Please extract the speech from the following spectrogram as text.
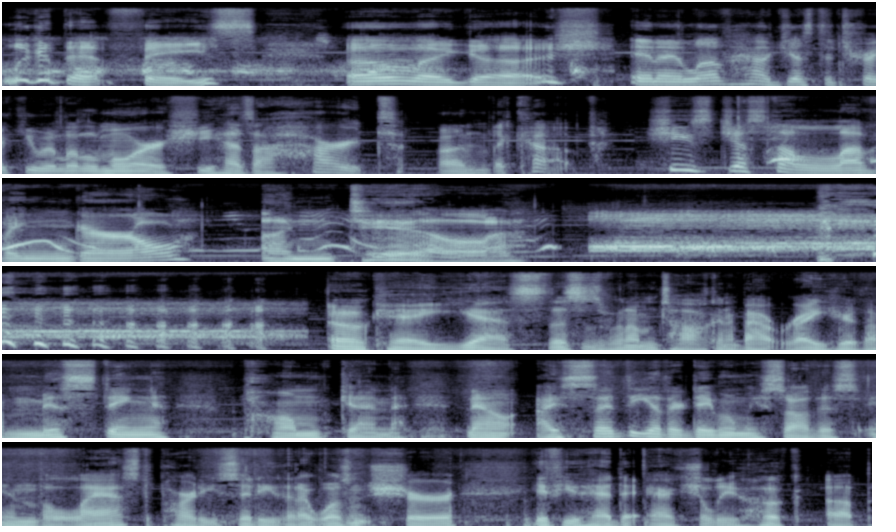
Look at that face. Oh my gosh. And I love how, just to trick you a little more, she has a heart on the cup. She's just a loving girl. Until... okay, yes, this is what I'm talking about right here. The misting pumpkin. Now, I said the other day when we saw this in the last Party City that I wasn't sure if you had to actually hook up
